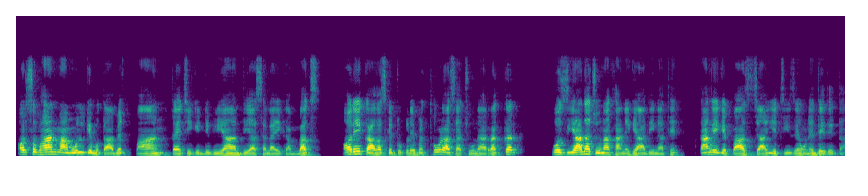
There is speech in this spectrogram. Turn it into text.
اور سبحان معمول کے مطابق پان قینچی کی ڈبیا دیا سلائی کا بکس اور ایک کاغذ کے ٹکڑے پر تھوڑا سا چونا رکھ کر وہ زیادہ چونا کھانے کے عادی نہ تھے۔ تانگے کے پاس جا یہ چیزیں انہیں دے دیتا۔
